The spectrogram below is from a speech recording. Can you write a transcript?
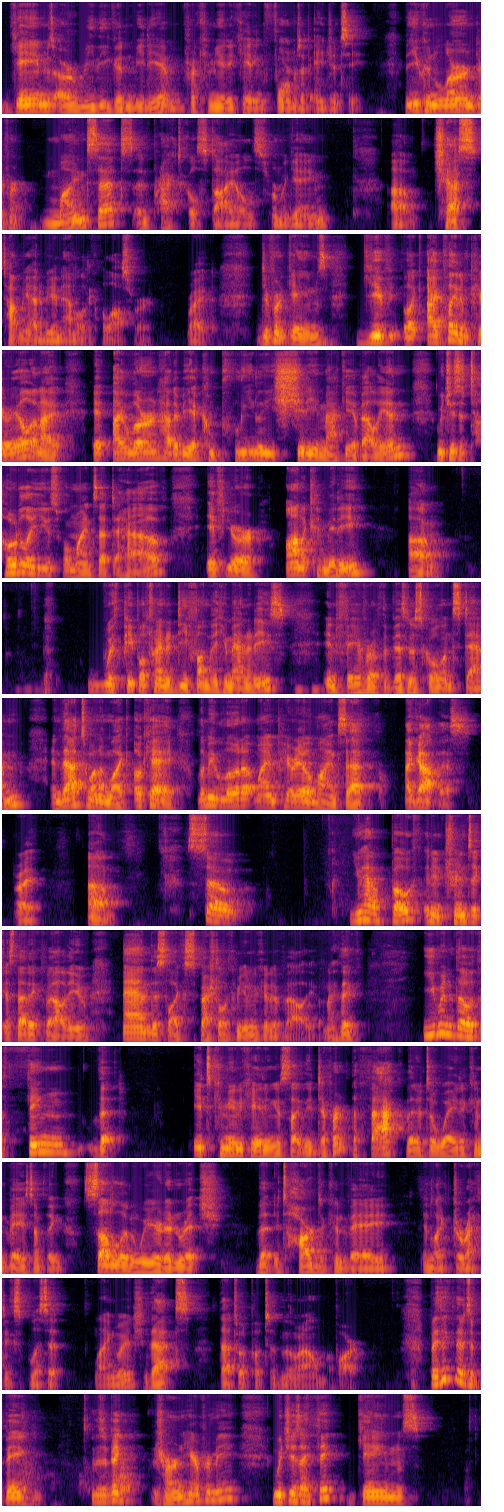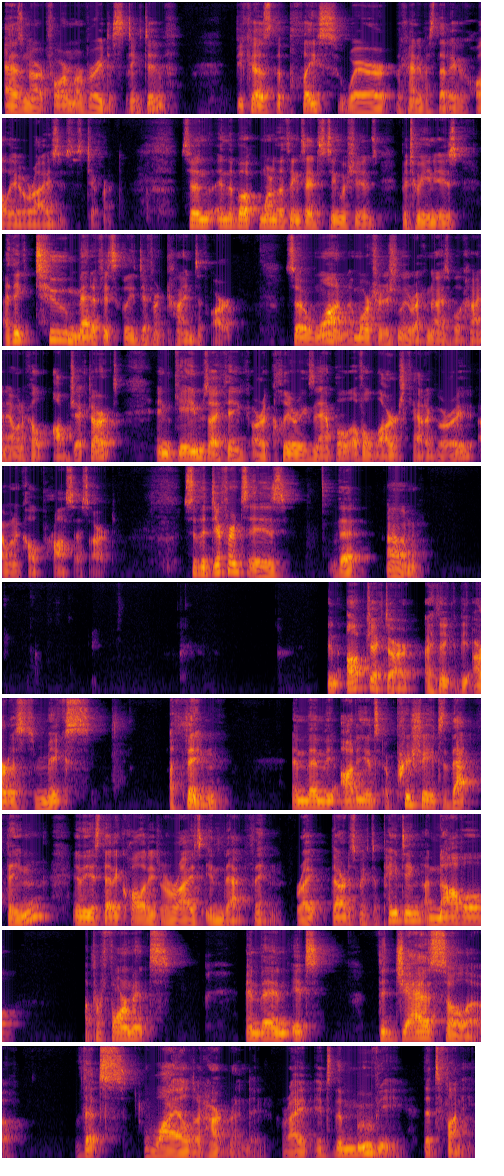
games are a really good medium for communicating forms of agency. That you can learn different mindsets and practical styles from a game. Um, chess taught me how to be an analytic philosopher right different games give like i played imperial and i it, i learned how to be a completely shitty machiavellian which is a totally useful mindset to have if you're on a committee um, with people trying to defund the humanities in favor of the business school and stem. And that's when i'm like okay let me load up my imperial mindset. I got this right? Um, so you have both an intrinsic aesthetic value and this like special communicative value. And I think even though the thing that it's communicating is slightly different, the fact that it's a way to convey something subtle and weird and rich that it's hard to convey in like direct explicit language, that's that's what puts it in the realm of art. But I think there's a big there's a big turn here for me, which is I think games as an art form are very distinctive because the place where the kind of aesthetic equality arises is different. So in, in, the book, one of the things I distinguish is between is I think two metaphysically different kinds of art. So one, a more traditionally recognizable kind, I want to call object art, and games I think are a clear example of a large category I want to call process art. So the difference is that um, in object art, I think the artist makes a thing and then the audience appreciates that thing and the aesthetic qualities arise in that thing right? The artist makes a painting a novel a performance and then it's the jazz solo that's wild and heartrending right? It's the movie that's funny.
